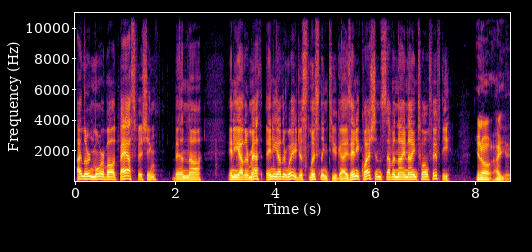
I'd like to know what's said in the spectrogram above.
I learned more about bass fishing than uh, any other meth- any other way. Just listening to you guys. Any questions? Seven nine nine twelve fifty. You know, I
